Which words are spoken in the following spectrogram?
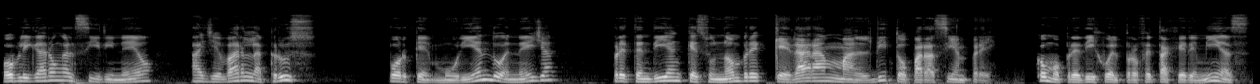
obligaron al cirineo a llevar la cruz, porque muriendo en ella, pretendían que su nombre quedara maldito para siempre, como predijo el profeta Jeremías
